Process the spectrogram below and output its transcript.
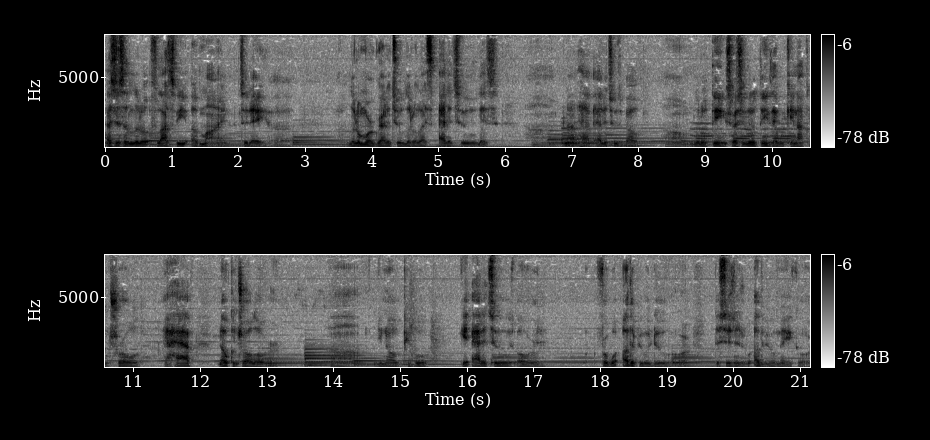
that's just a little philosophy of mine today. Uh, a little more gratitude, a little less attitude. Let's um, not have attitudes about um, little things, especially little things that we cannot control and have no control over. Um, you know, people get attitudes over for what other people do or decisions what other people make or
